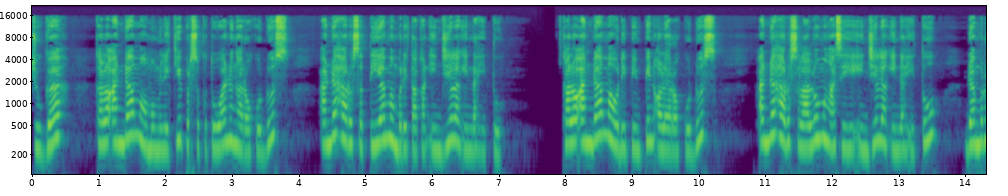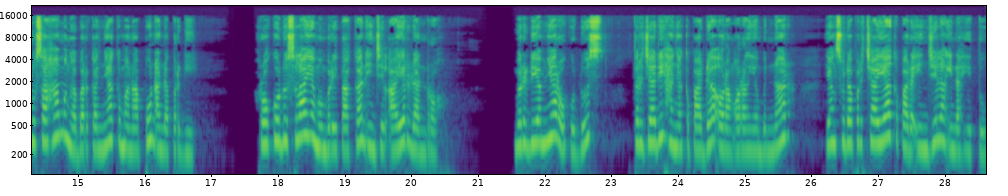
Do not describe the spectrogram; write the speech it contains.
Juga, kalau Anda mau memiliki persekutuan dengan Roh Kudus, Anda harus setia memberitakan Injil yang indah itu. Kalau Anda mau dipimpin oleh Roh Kudus, Anda harus selalu mengasihi Injil yang indah itu dan berusaha mengabarkannya ke mana pun Anda pergi. Roh Kuduslah yang memberitakan Injil air dan roh. Berdiamnya Roh Kudus terjadi hanya kepada orang-orang yang benar yang sudah percaya kepada Injil yang indah itu.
